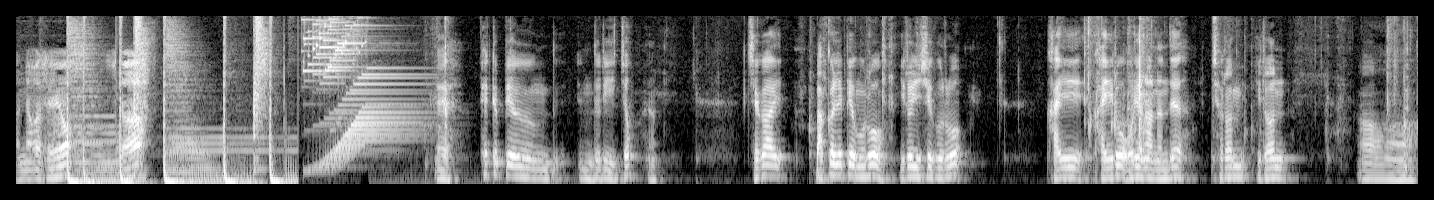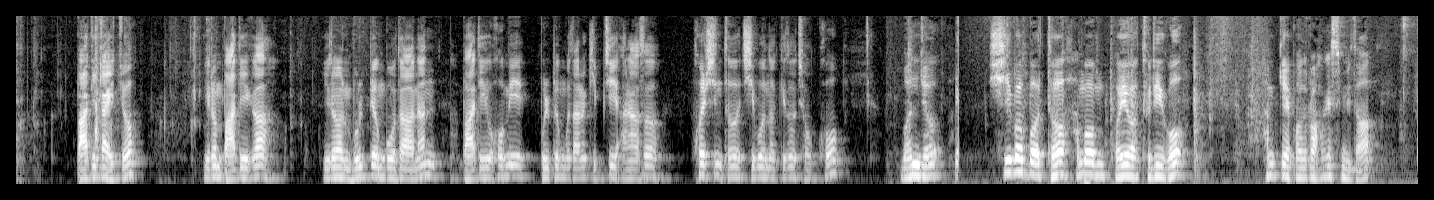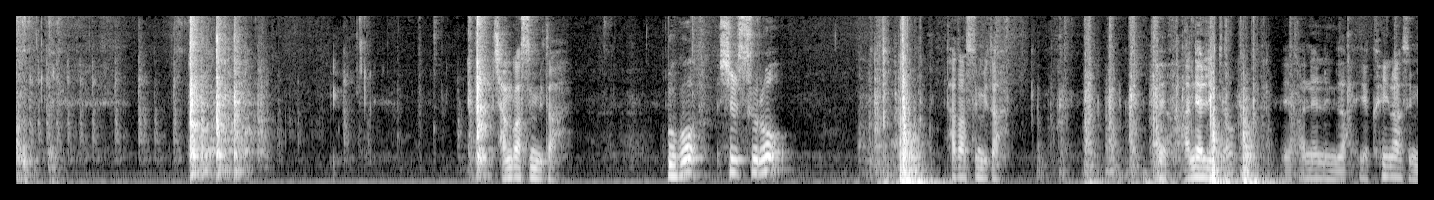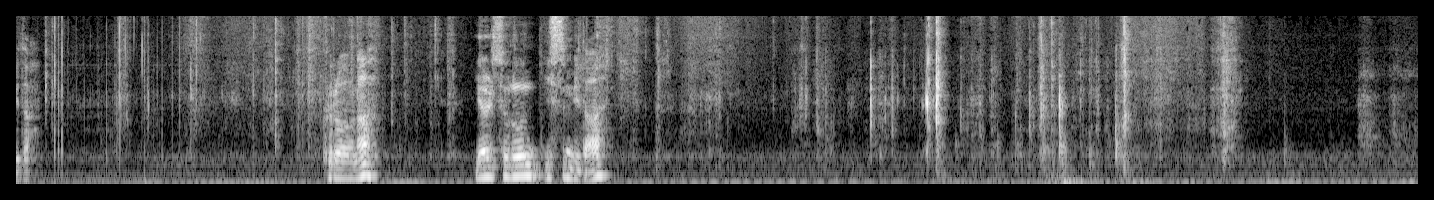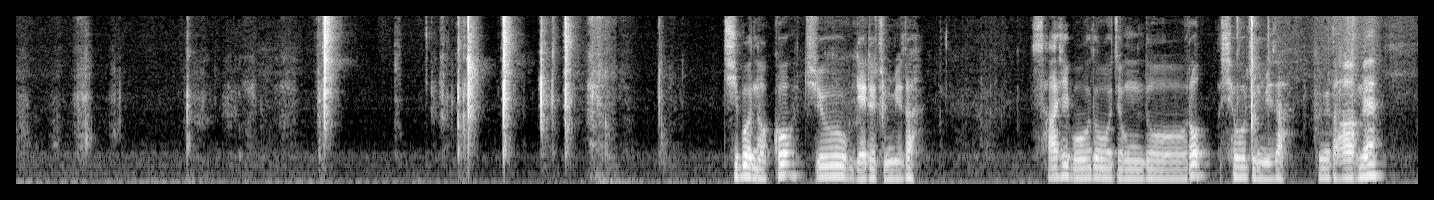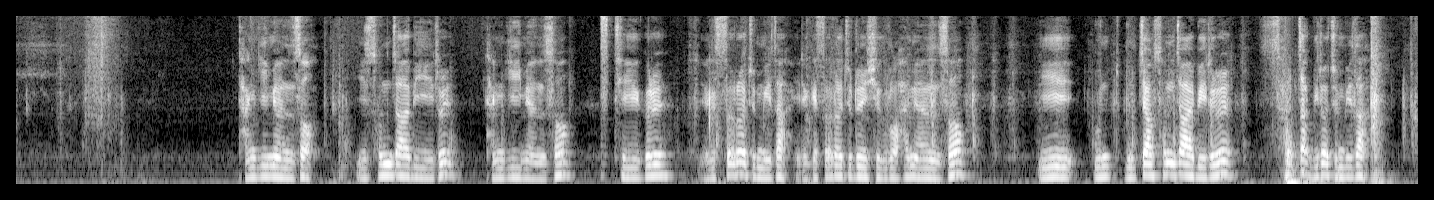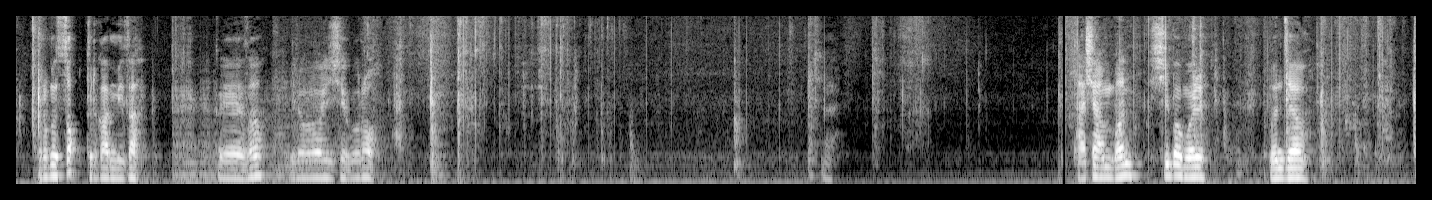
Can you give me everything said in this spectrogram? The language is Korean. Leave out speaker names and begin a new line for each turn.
안녕하세요. 자, 네, 페트병들이 있죠. 예. 제가 막걸리병으로 이런 식으로 가위 가위로 오려놨는데, 저런 이런 어, 마디가 있죠. 이런 마디가 이런 물병보다는 마디 홈이 물병보다는 깊지 않아서 훨씬 더 집어넣기도 좋고 먼저 10번부터 한번 보여드리고 함께 보도록 하겠습니다. 잠갔습니다. 그리고 실수로 닫았습니다. 네, 안 열리죠? 네, 안 열립니다. 예, 큰일 났습니다. 그러나 열 수는 있습니다. 집어넣고 쭉 내려줍니다. 45도 정도로 세워줍니다. 그 다음에 당기면서 이 손잡이를 당기면서 스틱을 이렇게 썰어줍니다. 이렇게 썰어주는 식으로 하면서 이 문, 문짝 손잡이를 살짝 밀어줍니다. 그러면 쏙 들어갑니다. 그래서 이런 식으로 다시 한번 시범을 먼저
